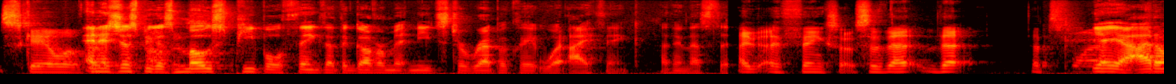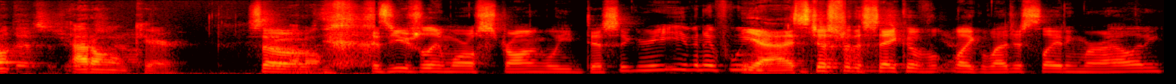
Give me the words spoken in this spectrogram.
scale of. and it's just because most people think that the government needs to replicate what I think. I think that's the. I, I think so. So that that that's why. Yeah, yeah. I don't. I don't out. care. So it's usually moral strongly disagree, even if we Yeah, it's- just for the sake of like legislating morality.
